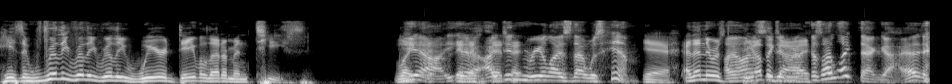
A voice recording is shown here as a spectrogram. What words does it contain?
He's a really, really, really weird David Letterman teeth. yeah, uh, yeah. like, I uh, didn't realize that was him. Yeah, and then there was I the other guy. because I like that guy. I,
